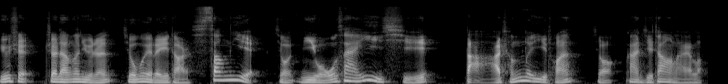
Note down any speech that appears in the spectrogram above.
于是，这两个女人就为了一点桑叶，就扭在一起，打成了一团，就干起仗来了。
